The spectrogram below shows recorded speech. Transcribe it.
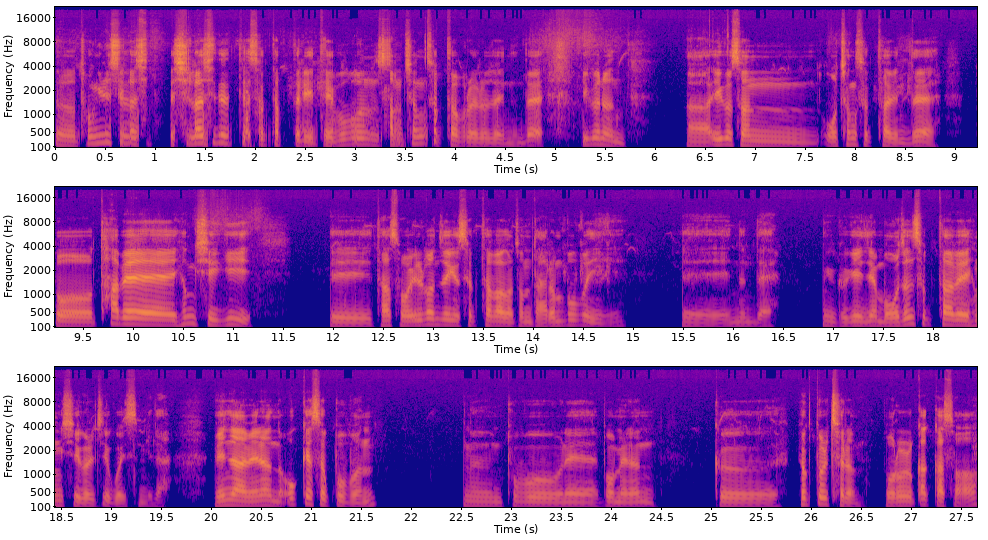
어, 통일 신라 시대, 신라 시대 때 석탑들이 대부분 3층 석탑으로 이루어져 있는데 이거는 아, 이것은 5층 석탑인데 또 탑의 형식이 이, 다소 일반적인 석탑하고 좀 다른 부분이 예, 있는데 음, 그게 이제 모전 석탑의 형식을 띠고 있습니다. 왜냐하면은 옥계석 부분 음, 부분에 보면은 그 벽돌처럼 도로를 깎아서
